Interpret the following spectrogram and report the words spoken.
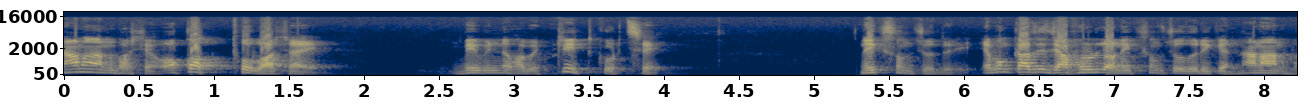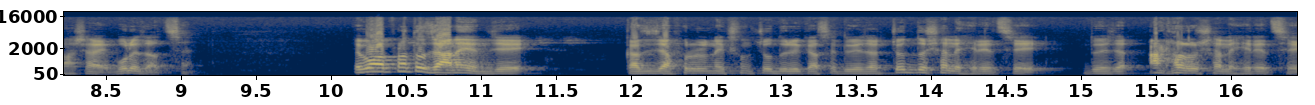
নানান ভাষায়, অকথ্য ভাষায় বিভিন্নভাবে ট্রিট করছে নিক্সন চৌধুরী। এবং কাজী জাফরুল্লাহ নিক্সন চৌধুরীকে নানান ভাষায় বলে যাচ্ছেন। এবং আপনারা তো জানেন যে কাজী জাফরুল নিক্সন চৌধুরীর কাছে দুই হাজার চোদ্দ সালে হেরেছে দু হাজার আঠারো সালে হেরেছে,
